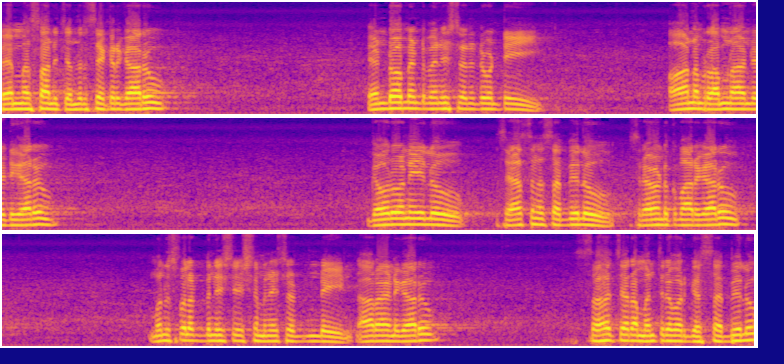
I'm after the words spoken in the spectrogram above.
పెమ్మసాని చంద్రశేఖర్ గారు ఎండోమెంట్ మినిస్టర్ అయినటువంటి ఆనం రామనారాయణ రెడ్డి గారు గౌరవనీయులు శాసనసభ్యులు శ్రవణ్ కుమార్ గారు మున్సిపల్ అడ్మినిస్ట్రేషన్ మినిస్టర్ నుండి నారాయణ గారు సహచర మంత్రివర్గ సభ్యులు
